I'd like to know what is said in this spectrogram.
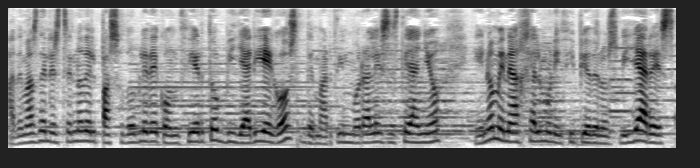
además del estreno del pasodoble de concierto Villariegos de Martín Morales este año en homenaje al municipio de Los Villares.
